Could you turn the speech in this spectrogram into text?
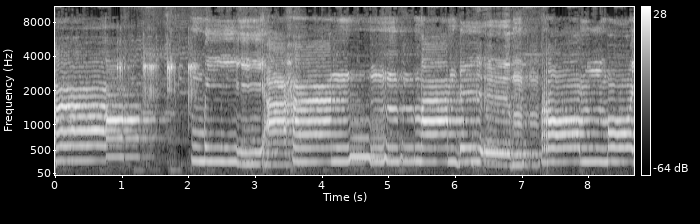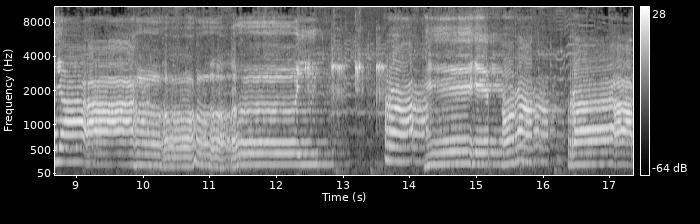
า เอ่ยพระเหตุพรัตราบ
